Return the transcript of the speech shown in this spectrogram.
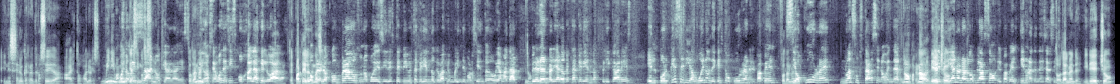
es necesario que retroceda a estos valores, Vos mínimamente a ves 560. sano que haga eso. Totalmente. O sea, vos decís, ojalá que lo haga. Es parte de la Digo, para tendencia. los comprados uno puede decir, este pibe está queriendo que baje un 20%, lo voy a matar. No. Pero en realidad lo que está queriendo explicar es el por qué sería bueno de que esto ocurra en el papel. Totalmente. Si ocurre, no asustarse, no vender. No, para nada. Porque De de, hecho- mediano a largo plazo, el papel tiene una tendencia así. Totalmente. Y de hecho,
